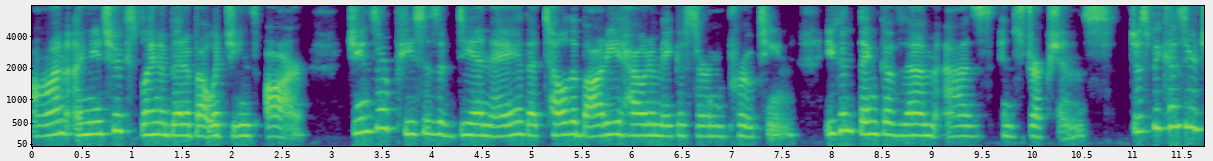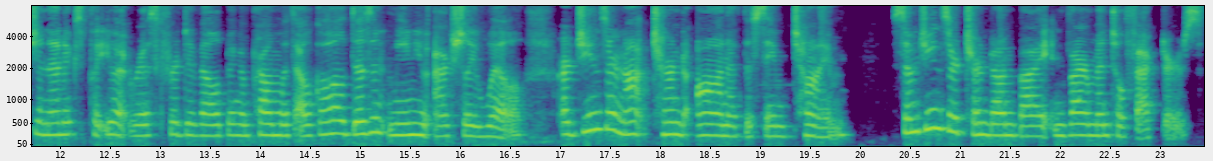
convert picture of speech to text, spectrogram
on, I need to explain a bit about what genes are. Genes are pieces of DNA that tell the body how to make a certain protein. You can think of them as instructions. Just because your genetics put you at risk for developing a problem with alcohol doesn't mean you actually will. Our genes are not turned on at the same time. Some genes are turned on by environmental factors.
